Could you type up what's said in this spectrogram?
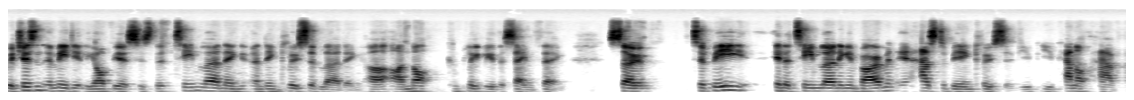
which isn't immediately obvious, is that team learning and inclusive learning are, are not completely the same thing. So to be in a team learning environment, it has to be inclusive. You you cannot have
